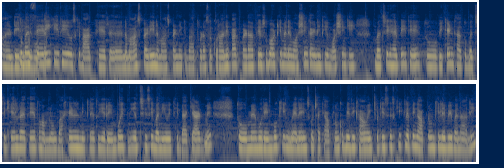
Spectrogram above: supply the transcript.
डेली तो बस सहरी की थी उसके बाद फिर नमाज़ पढ़ी। नमाज़ पढ़ने के बाद थोड़ा सा कुरान पाक पढ़ा। फिर सुबह उठी मैंने वॉशिंग करनी थी। वॉशिंग की बच्चे घर पे ही थे तो वीकेंड था तो बच्चे खेल रहे थे तो हम लोग बाहर निकले तो ये रेनबो इतनी अच्छी सी बनी हुई थी बैकयार्ड में। तो मैं वो रेनबो की मैंने सोचा कि आप लोगों को भी दिखाऊँ। एक छोटी सी इसकी क्लिपिंग आप लोगों के लिए भी बना ली।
